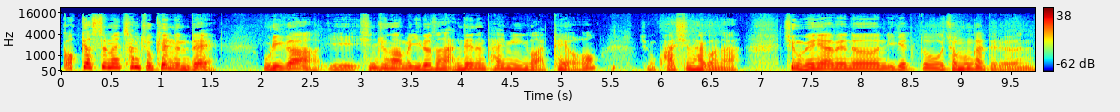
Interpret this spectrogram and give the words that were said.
꺾였으면 참 좋겠는데 우리가 이 신중함을 잃어서는 안 되는 타이밍인 것 같아요. 지금 과신하거나 지금 왜냐하면은 이게 또 전문가들은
